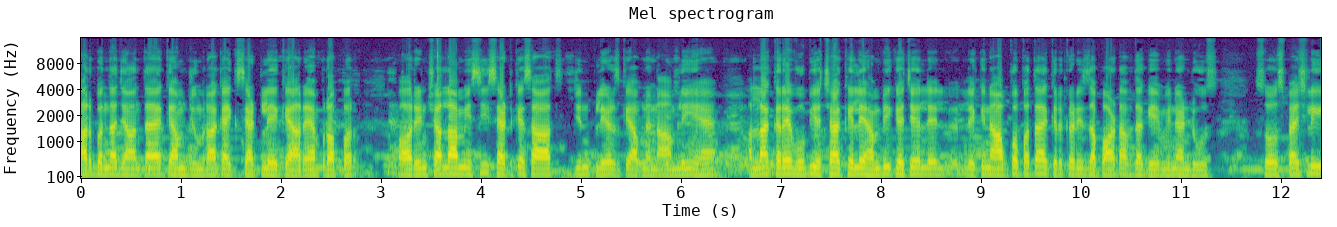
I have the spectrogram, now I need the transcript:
हर बंदा जानता है कि हम जुमरा का एक सेट लेके आ रहे हैं प्रॉपर और इन हम इसी सेट के साथ जिन प्लेयर्स के आपने नाम लिए हैं अल्लाह करे वो भी अच्छा खेले हम भी खेचे। ले, लेकिन आपको पता है cricket is the part of the game win and lose so specially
